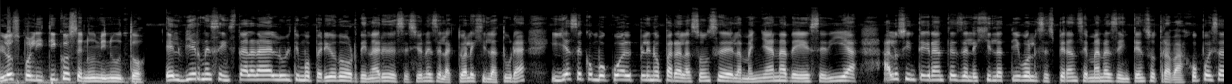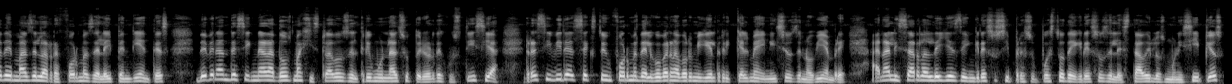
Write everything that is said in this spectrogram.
Los políticos en un minuto. El viernes se instalará el último periodo ordinario de sesiones de la actual legislatura y ya se convocó al Pleno para las 11 de la mañana de ese día. A los integrantes del legislativo les esperan semanas de intenso trabajo, pues además de las reformas de ley pendientes, deberán designar a dos magistrados del Tribunal Superior de Justicia, recibir el sexto informe del gobernador Miguel Riquelme a inicios de noviembre, analizar las leyes de ingresos y presupuesto de egresos del Estado y los municipios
